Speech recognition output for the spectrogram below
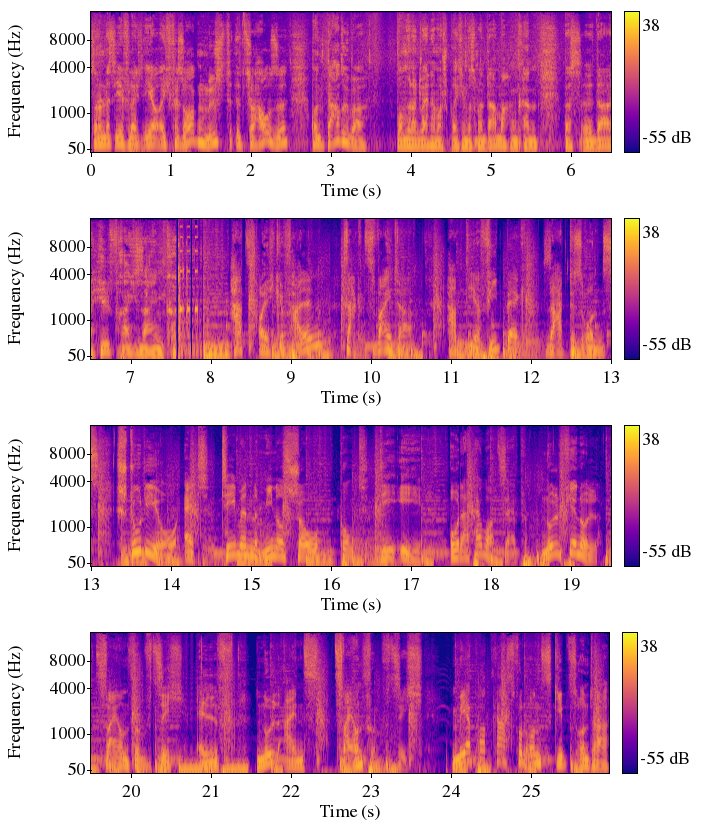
sondern dass ihr vielleicht eher euch versorgen müsst äh, zu Hause und darüber wollen wir dann gleich nochmal sprechen, was man da machen kann, was äh, da hilfreich sein könnte. Hat's euch gefallen? Sagt's weiter. Habt ihr Feedback? Sagt es uns. Studio at themen-show.de oder per WhatsApp 040 52 11 01 52. Mehr Podcasts von uns gibt's unter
